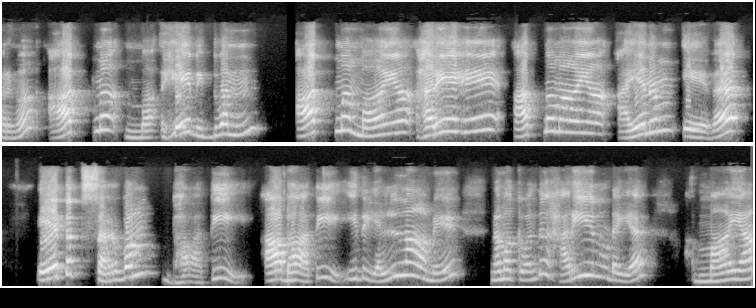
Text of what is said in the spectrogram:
பாருங்க ஆத்ம ஹே வித்வன் ஆத்ம மாயா ஹரேஹே ஆத்ம மாயா அயனம் ஏவ ஏதத் சர்வம் பாதி ஆபாதி. இது எல்லாமே நமக்கு வந்து ஹரியனுடைய மாயா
